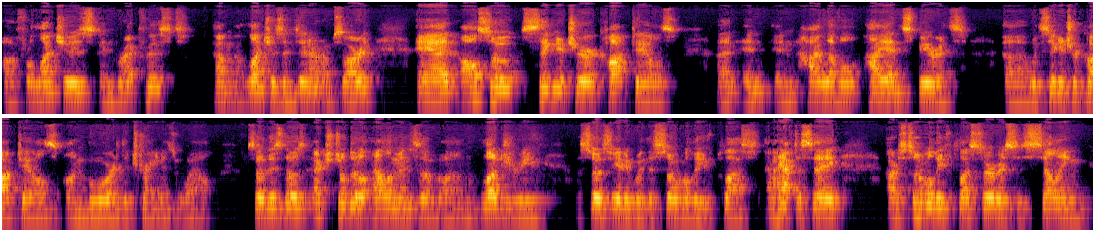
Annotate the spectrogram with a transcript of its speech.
uh, for lunches and breakfast, um, lunches and dinner, I'm sorry, and also signature cocktails and, and, and high level, high end spirits uh, with signature cocktails on board the train as well. So there's those extra little elements of um, luxury associated with the Silverleaf Plus. And I have to say, our Silverleaf Plus service is selling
